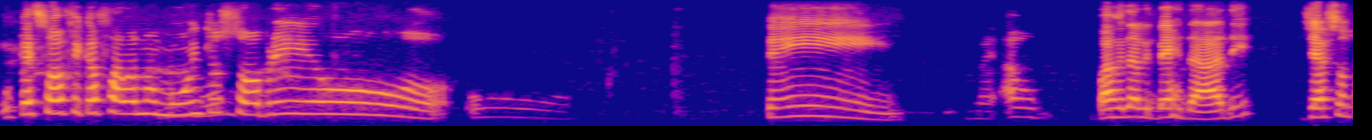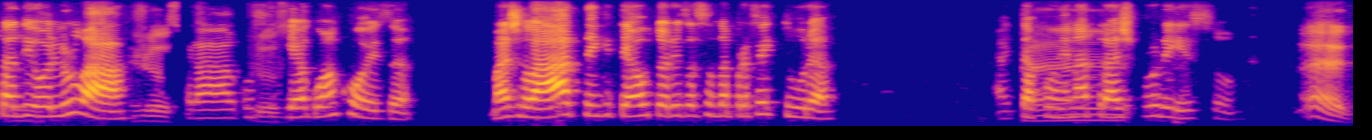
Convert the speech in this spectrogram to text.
o pessoal fica falando muito sobre o. o- Tem. ah, O bairro da Liberdade. Jefferson tá de olho lá Justo. para conseguir Justo. alguma coisa. Mas lá tem que ter autorização da prefeitura. A gente tá Ah. correndo atrás por isso. É,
